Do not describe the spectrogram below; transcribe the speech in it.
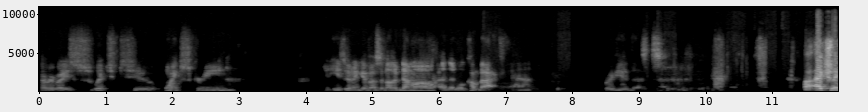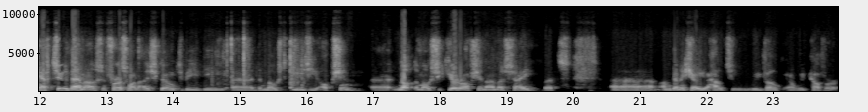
So everybody switch to point screen. And he's gonna give us another demo and then we'll come back and review this. I actually have two demos. The first one is going to be the uh, the most easy option, uh, not the most secure option, I must say, but uh, I'm going to show you how to revoke and recover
